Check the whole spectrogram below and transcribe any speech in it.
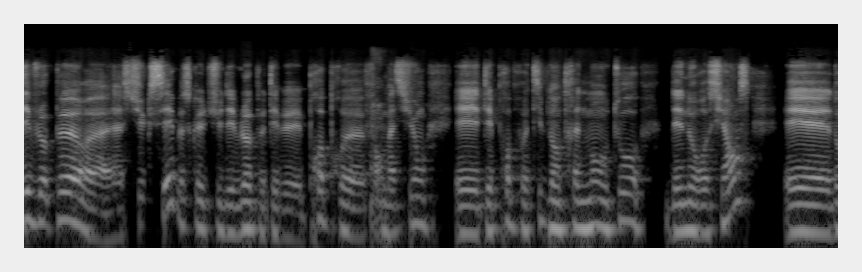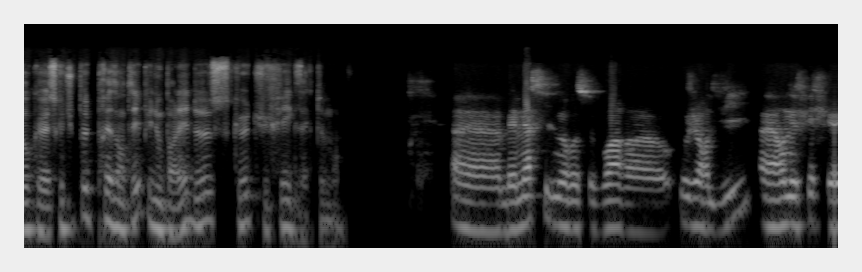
développeur euh, à succès parce que tu développes tes propres formations et tes propres types d'entraînement autour des neurosciences. Et donc, est-ce que tu peux te présenter puis nous parler de ce que tu fais exactement? Euh, ben, merci de me recevoir euh, aujourd'hui. Euh, en effet, je suis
